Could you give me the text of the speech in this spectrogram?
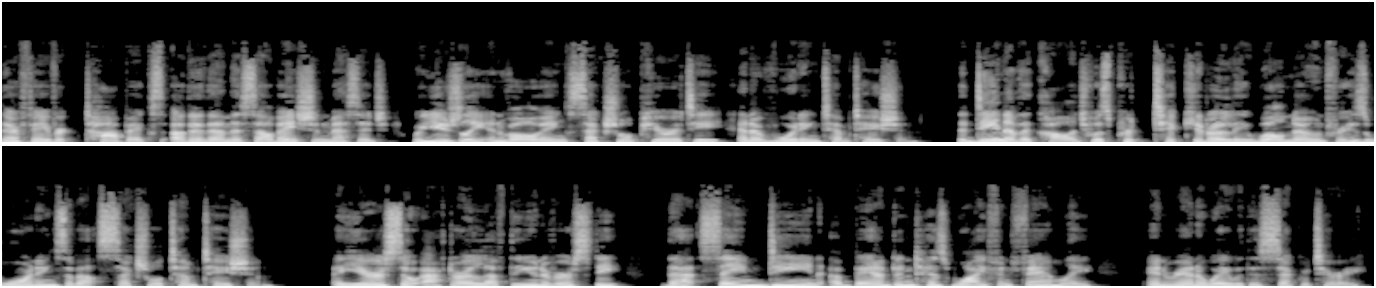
Their favorite topics, other than the salvation message, were usually involving sexual purity and avoiding temptation. The dean of the college was particularly well known for his warnings about sexual temptation. A year or so after I left the university, that same dean abandoned his wife and family and ran away with his secretary.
